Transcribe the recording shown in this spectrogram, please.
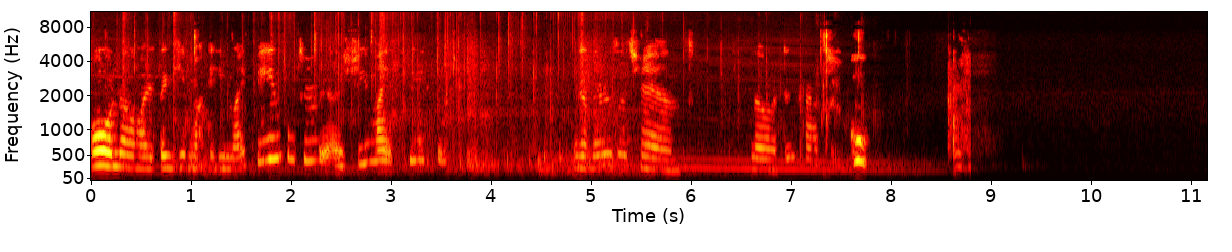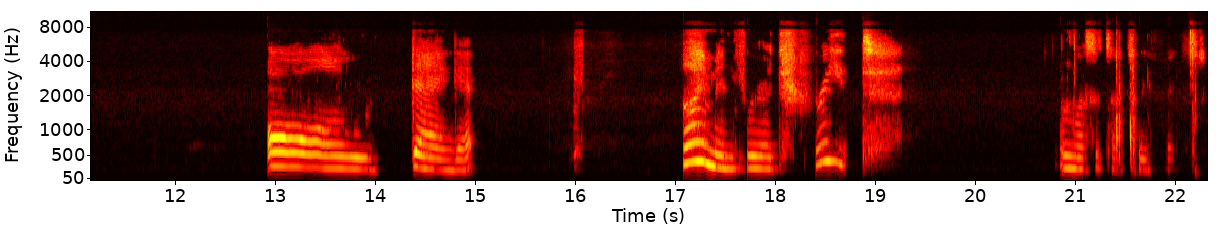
oh no, I think he might, he might be able to, uh, she might be able to. Yeah, there's a chance. No, it didn't happen. Oh! Oh, dang it. I'm in for a treat. Unless it's actually fixed.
